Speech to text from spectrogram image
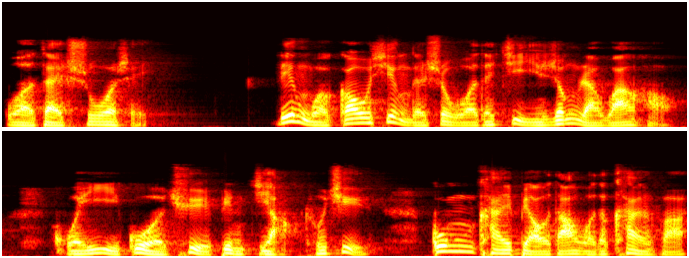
我在说谁。令我高兴的是，我的记忆仍然完好，回忆过去并讲出去，公开表达我的看法，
